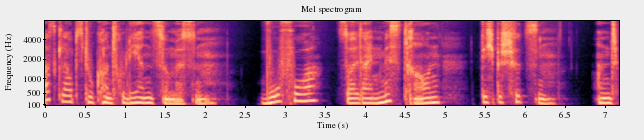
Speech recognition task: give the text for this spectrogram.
Was glaubst du kontrollieren zu müssen? Wovor soll dein Misstrauen dich beschützen? Und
